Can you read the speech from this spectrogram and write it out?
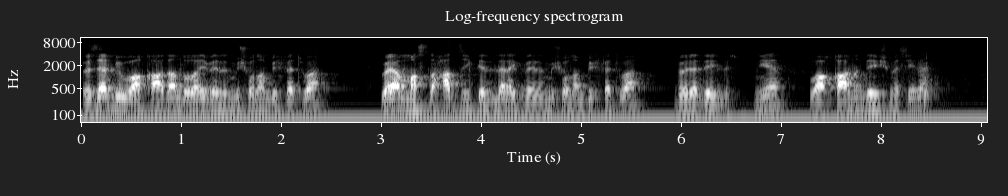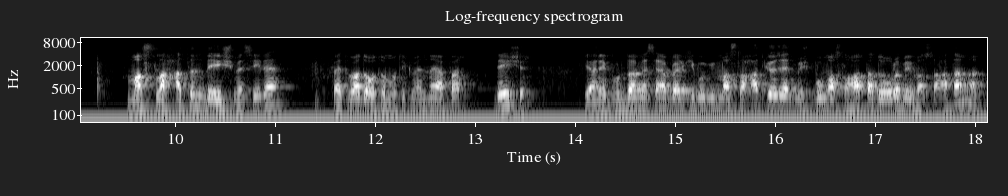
Özel bir vakadan dolayı verilmiş olan bir fetva veya maslahat zikredilerek verilmiş olan bir fetva böyle değildir. Niye? Vakanın değişmesiyle, maslahatın değişmesiyle fetva da otomatikmen ne yapar? Değişir. Yani burada mesela belki bu bir maslahat gözetmiş. Bu maslahat da doğru bir maslahat ama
